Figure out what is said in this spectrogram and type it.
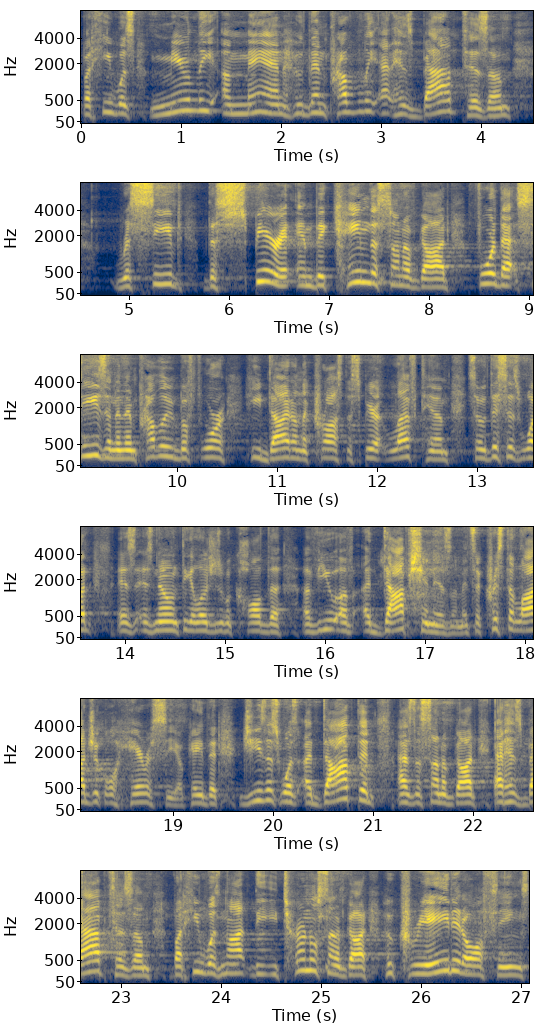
but he was merely a man who then, probably at his baptism, received the Spirit and became the Son of God for that season. And then, probably before he died on the cross, the Spirit left him. So, this is what is, is known, theologians would call the, a view of adoptionism. It's a Christological heresy, okay? That Jesus was adopted as the Son of God at his baptism, but he was not the eternal Son of God who created all things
